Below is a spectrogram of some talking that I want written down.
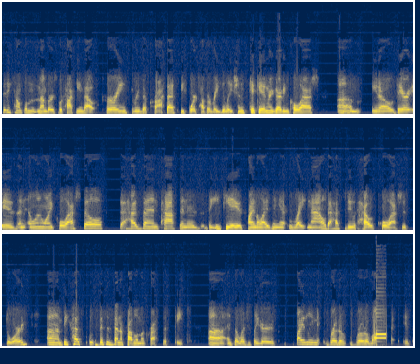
city council members were talking about hurrying through the process before tougher regulations kick in regarding coal ash. Um, you know, there is an Illinois coal ash bill that has been passed and is the EPA is finalizing it right now. That has to do with how coal ash is stored um, because this has been a problem across the state. Uh, and so legislators finally wrote a wrote a law. It's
